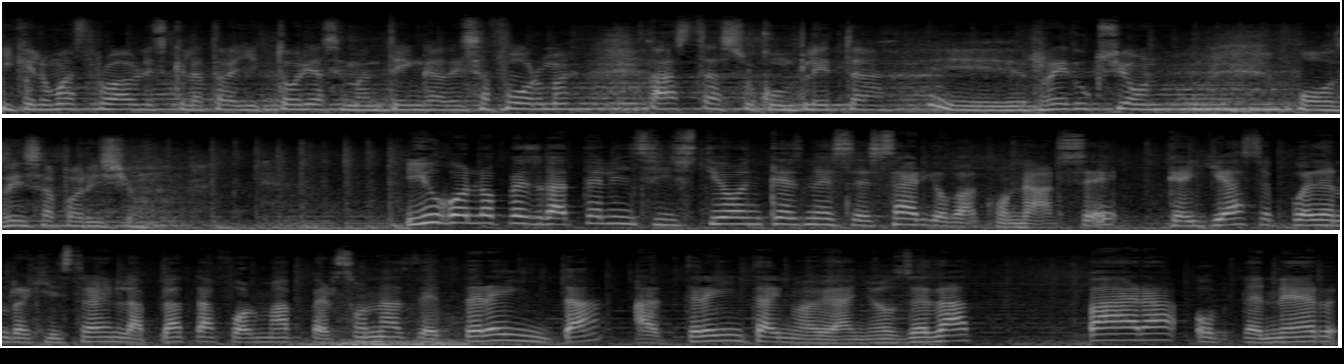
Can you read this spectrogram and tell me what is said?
y que lo más probable es que la trayectoria se mantenga de esa forma hasta su completa eh, reducción o desaparición. Y Hugo López Gatel insistió en que es necesario vacunarse, que ya se pueden registrar en la plataforma personas de 30 a 39 años de edad para obtener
